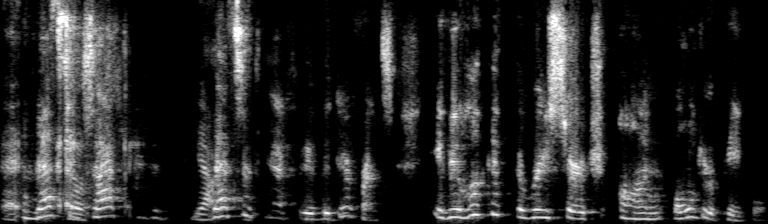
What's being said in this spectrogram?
And that's so, exactly the, yeah. that's exactly the difference. If you look at the research on older people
